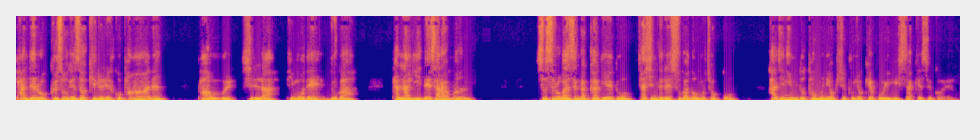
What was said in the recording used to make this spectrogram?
반대로 그 속에서 길을 잃고 방황하는 바울, 신라, 디모데, 누가, 단락 이 네 사람은 스스로가 생각하기에도 자신들의 수가 너무 적고 가진 힘도 터무니없이 부족해 보이기 시작했을 거예요.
